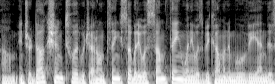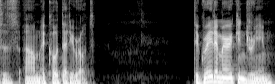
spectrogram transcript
um, introduction to it, which I don't think so, but it was something when it was becoming a movie. And this is um, a quote that he wrote. The great American dream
